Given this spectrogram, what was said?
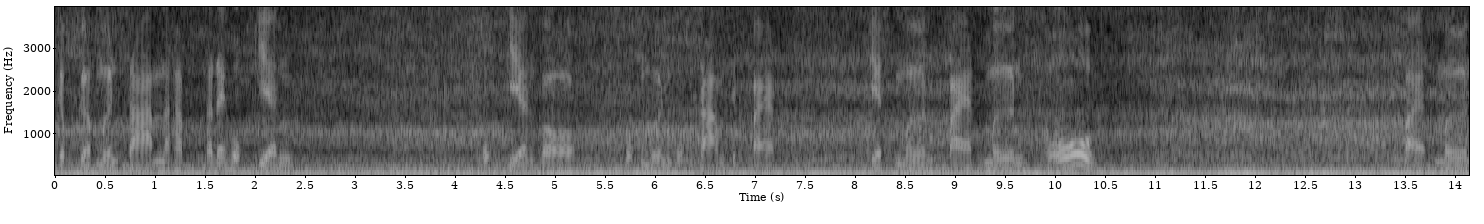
เกือบเกือบหมื่นสามนะครับ ถ้าได้หกเกียนหกเกียนก็หกหมื่นหกสามสิบแปดเจ็ดหมื่นแปดหมื่นโอ้แปดหมื่น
